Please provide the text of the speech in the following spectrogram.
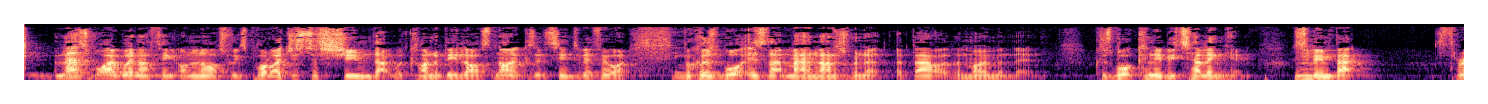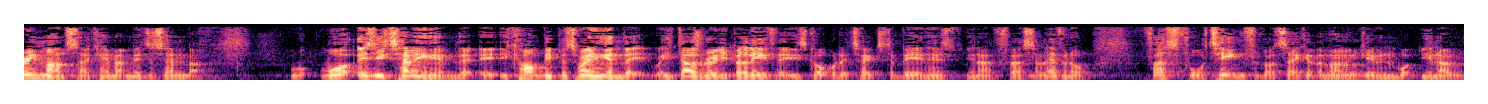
And that's why when I think on last week's pod, I just assumed that would kind of be last night because it seemed to be a fair one. Because what is that man management at, about at the moment then? Because what can he be telling him? He's been back three months now, came back mid December. Wh- What is he telling him that he can't be persuading him that he does really believe that he's got what it takes to be in his you know first eleven or first fourteen for God's sake at the mm-hmm. moment, given what you know,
